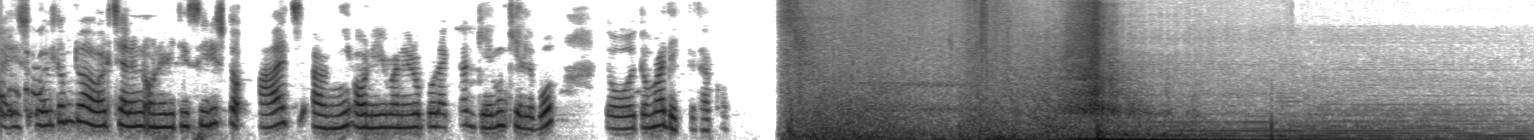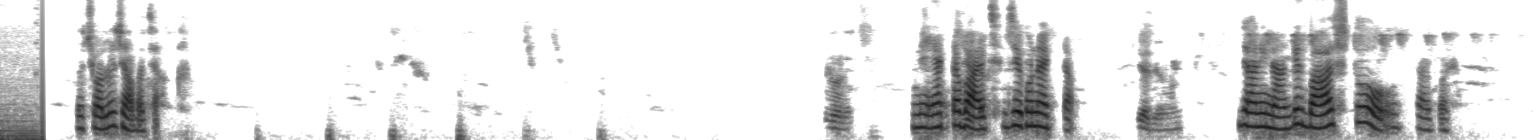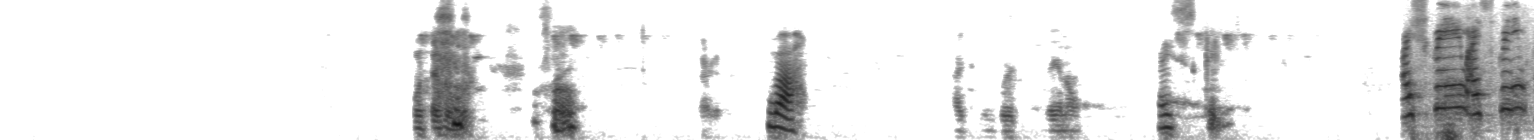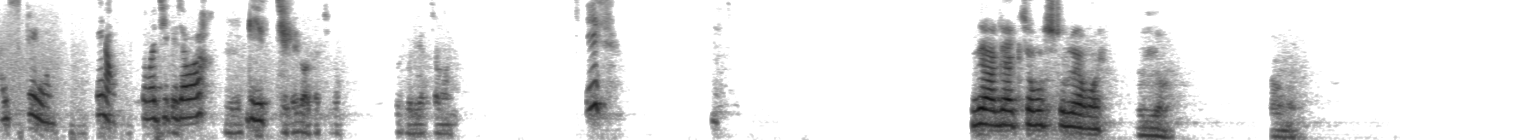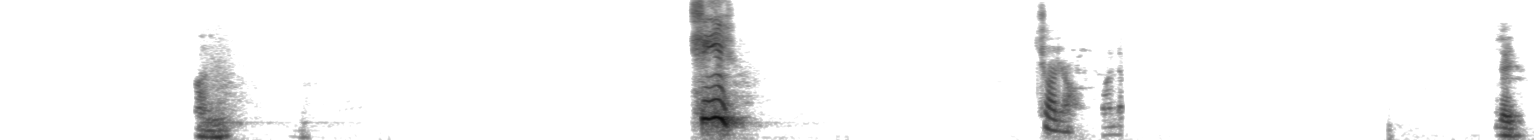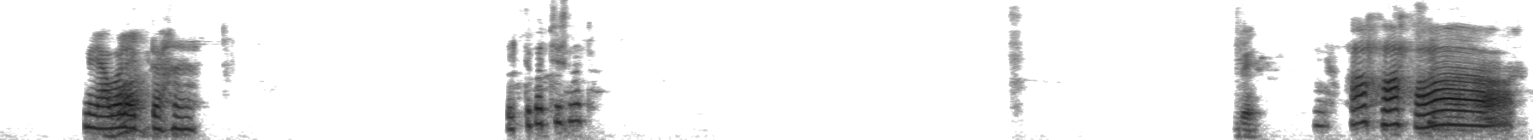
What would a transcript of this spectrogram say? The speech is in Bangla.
Guys welcome to our channel অনিরীতি series তো আজ আমি অনির্বাণের ওপর একটা গেম খেলব। তো তোমরা দেখতে থাকো। তো চলো যাওয়া যাক। মানে একটা বাজ যে কোনো একটা? জানি না আগের বাস তো তারপর। বাহ। আইসক্রিম তোমার জিতে যাওয়া গিফট। দে আগে এক চামচ তুলে আমার। না, খাও না। আরে, ছি চলো যাই। নে আবার আবার? একটা হ্যাঁ দেখতে পাচ্ছিস না তো? দে। হা হা হা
